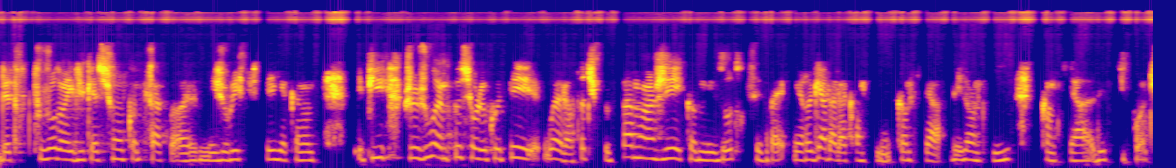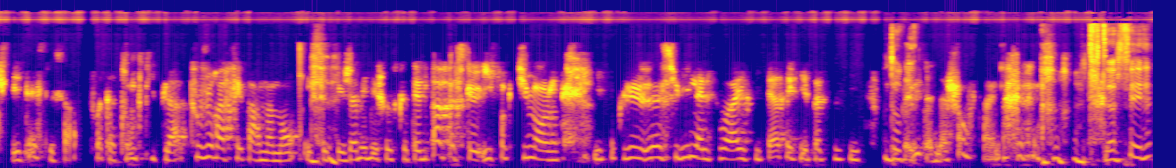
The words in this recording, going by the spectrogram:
d'être toujours dans l'éducation comme ça quoi. Les juristes tu sais il y a quand même et puis je joue un peu sur le côté ouais alors toi tu peux pas manger comme les autres c'est vrai mais regarde à la cantine. Quand il y a des lentilles quand il y a des petits pois tu détestes ça. Toi t'as ton petit plat toujours fait par maman et te fais jamais des choses que t'aimes pas parce que il faut que tu manges. Il faut que l'insuline elle soit efficace et qu'il n'y ait pas de soucis. Donc t'as as de la chance quand même. Tout à fait.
